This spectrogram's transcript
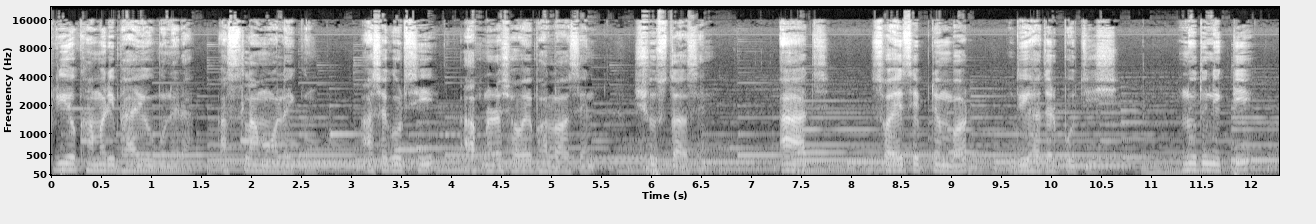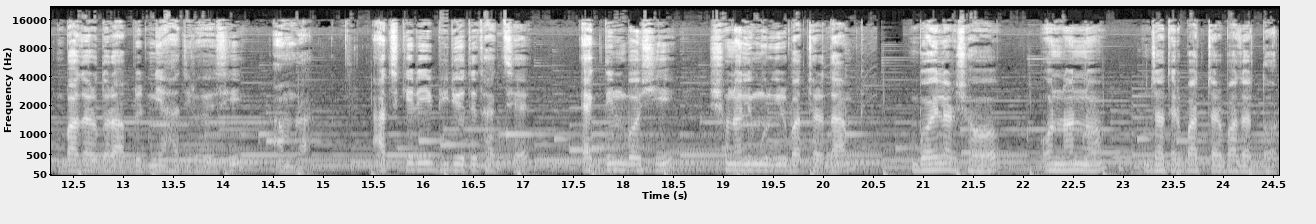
প্রিয় খামারি ভাই ও বোনেরা, আসসালামু আলাইকুম। আশা করছি আপনারা সবাই ভালো আছেন, সুস্থ আছেন। আজ ছয় সেপ্টেম্বর দুই হাজার পঁচিশ। নতুন একটি বাজার দর আপডেট নিয়ে হাজির হয়েছি আমরা। আজকের এই ভিডিওতে থাকছে একদিন বয়সী সোনালী মুরগির বাচ্চার দাম, ব্রয়লার সহ অন্যান্য জাতের বাচ্চার বাজার দর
